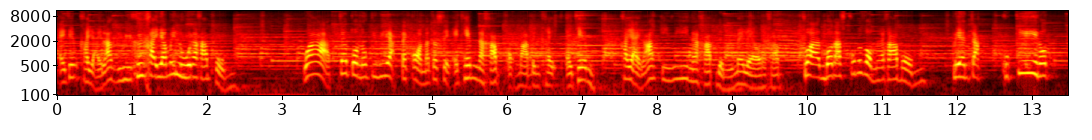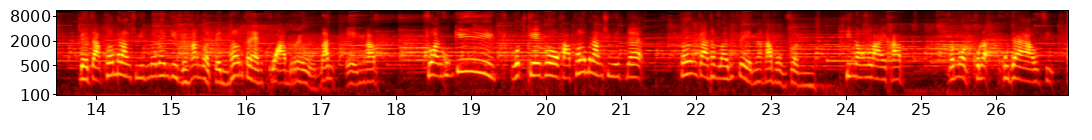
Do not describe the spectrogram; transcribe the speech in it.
ไอเทมขยายร่างกีวีคือใครยังไม่รู้นะครับผม ว่าเจ้าตัวนกกีวีแต่ก่อนมันจะเสกไอเทมนะครับออกมาเป็นไอเทมขยายร่างกีวีนะครับเดี๋ยวนี้ไม่แล้วนะครับ ส่วนโบนัสคู่ผสมนะครับผมเปลี่ยนจากคุกกี้ลด เปลี่ยนจากเพิ่มพลังชีวิตเมื่อเล่นเกมถึงห้าหน่วยเป็นเพิ่มคะแนนความเร็วนั่นเองครับ ส่วนคุกกี้ลดเคกโลครับเพิ่มพลังชีวิตและเพิ่มการทำลายพิเศษนะครับผมส่วนพี่น้องลายครับกำหนดคูดาวสิไฟ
